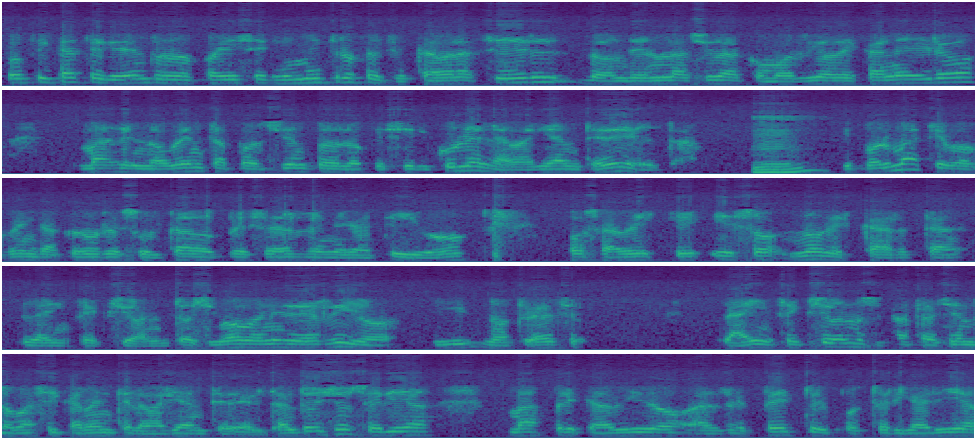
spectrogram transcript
Vos fíjate que dentro de los países limítrofes está Brasil, donde en una ciudad como Río de Janeiro más del 90% de lo que circula es la variante Delta. Mm. Y por más que vos vengas con un resultado PCR negativo, vos sabés que eso no descarta la infección. Entonces, si vos venís de Río y no traes la infección, nos está trayendo básicamente la variante Delta. Entonces, yo sería más precavido al respecto y postergaría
